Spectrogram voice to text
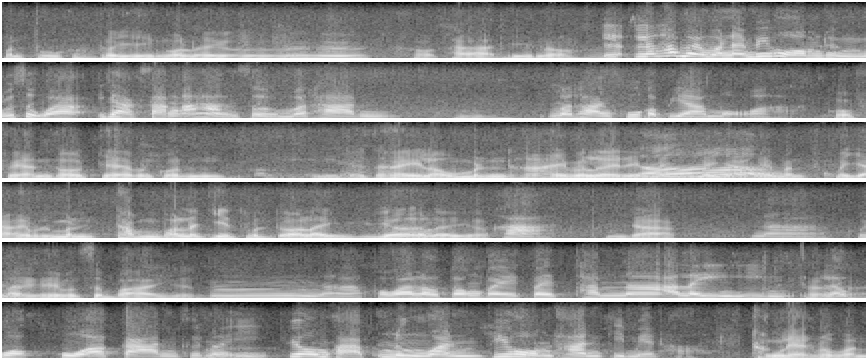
มันถูกกับตัวเองก็เลยเอออือฮึเข้าท่าดีเนาะแล้วแล้วทำไมวันนั้นพี่โฮมถึงรู้สึกว่าอยากสั่งอาหารเสริมมาทานอืมมาทานคู่กับยาหมออะค่ะ ก็แฟนเขาแกเป็นคนอยากจะให้เรามันหายไปเลยเนี่ยไม่อ๋อ ไม่อยากให้มันไม่อยากให้มันมันทำภารกิจอะไรเยอะเลยครับค่ะทำยากนะก็อยากให้มันสบายขึ้น อืม นะคะ เพราะว่าเราต้องไปไปทำนาอะไรอีกอีกใช่ แล้วกลัวกลัวอาการขึ้นมาใช่อีก พี่โฮมค่ะหนึ่งวันพี่โฮมทานกี่เม็ดคะ ครั้งแรกละวัน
